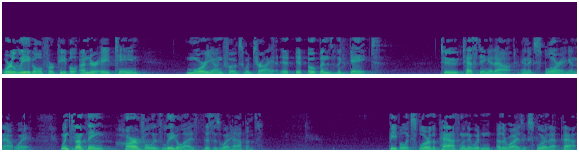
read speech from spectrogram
were legal for people under 18, more young folks would try it. It, it opens the gate to testing it out and exploring in that way. When something harmful is legalized, this is what happens people explore the path when they wouldn't otherwise explore that path.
